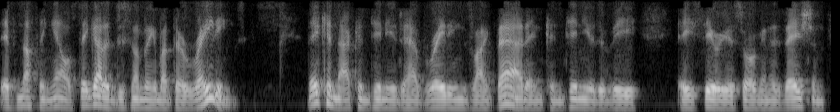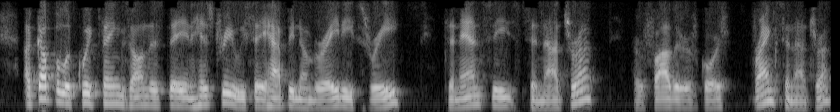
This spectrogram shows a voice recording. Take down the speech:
if nothing else, they got to do something about their ratings. They cannot continue to have ratings like that and continue to be a serious organization. A couple of quick things on this day in history. We say happy number 83 to Nancy Sinatra. Her father, of course, Frank Sinatra.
